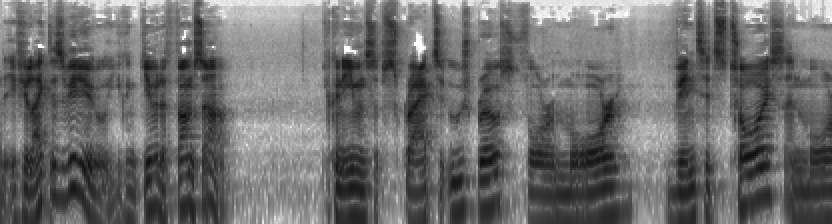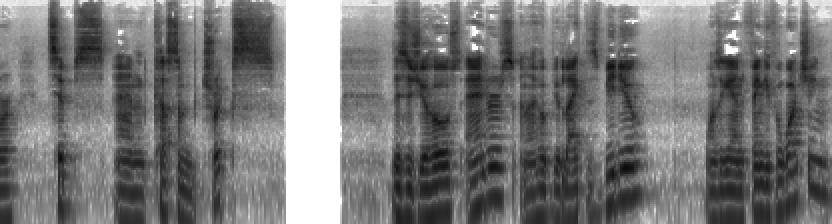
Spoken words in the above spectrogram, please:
And if you like this video, you can give it a thumbs up. You can even subscribe to Ooze Bros for more vintage toys and more tips and custom tricks. This is your host Anders and I hope you like this video. Once again, thank you for watching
